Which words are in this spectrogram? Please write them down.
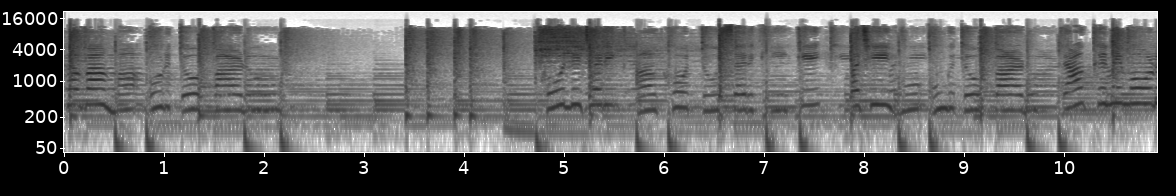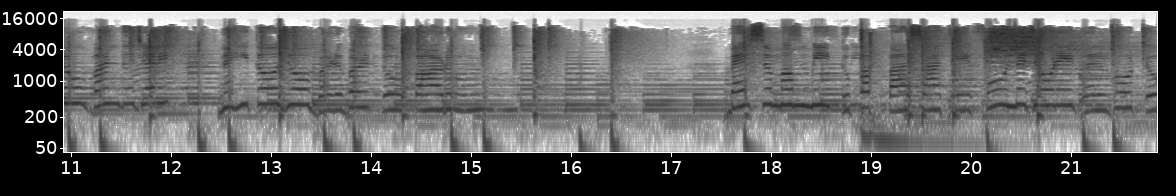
હવામાં ઉડતો પાડું ખોલ જરીક આંખો તું સરખી કે પછી હું ઊંઘતો પાડું રાખને મોડું બંધ જરીક નહીં તો જો બળબડતો પાડું બેસ મમ્મી તું પપ્પા સાથે ફૂલ જોડે ગલગોટો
